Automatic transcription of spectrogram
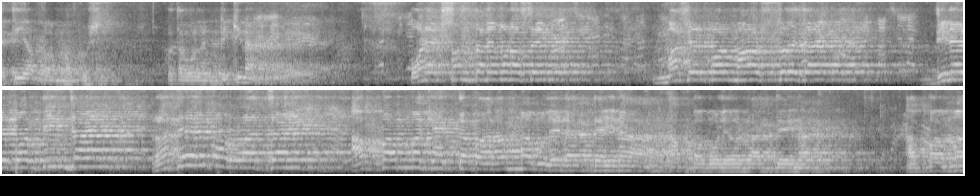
এতেই আব্বা আম্মা খুশি? কথা বলেন, ঠিক না অনেক সন্তান এমন আছে, মাসের পর মাস চলে যায় দিনের পর দিন যায়, রাতের পর রাত যায়। আব্বা আম্মাকে একটা বার আম্মা বলে ডাক দেয় না, আব্বা বলেও ডাক দেয় না। আব্বা আম্মা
